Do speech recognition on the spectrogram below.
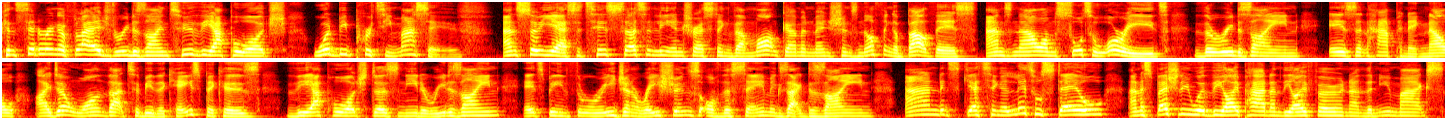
considering a flat-edged redesign to the Apple Watch would be pretty massive. And so yes, it is certainly interesting that Mark Gurman mentions nothing about this, and now I'm sort of worried the redesign isn't happening. Now, I don't want that to be the case because the Apple Watch does need a redesign. It's been three generations of the same exact design, and it's getting a little stale, and especially with the iPad and the iPhone and the new Macs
